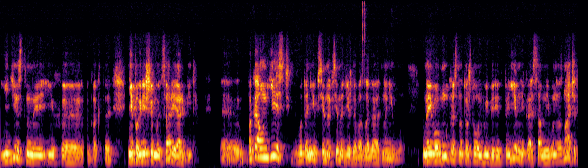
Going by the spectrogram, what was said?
единственный их э, как-то непогрешимый царь и арбитр. Э, пока он есть, вот они все, все надежды возлагают на него. На его мудрость, на то, что он выберет преемника, а сам его назначит.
